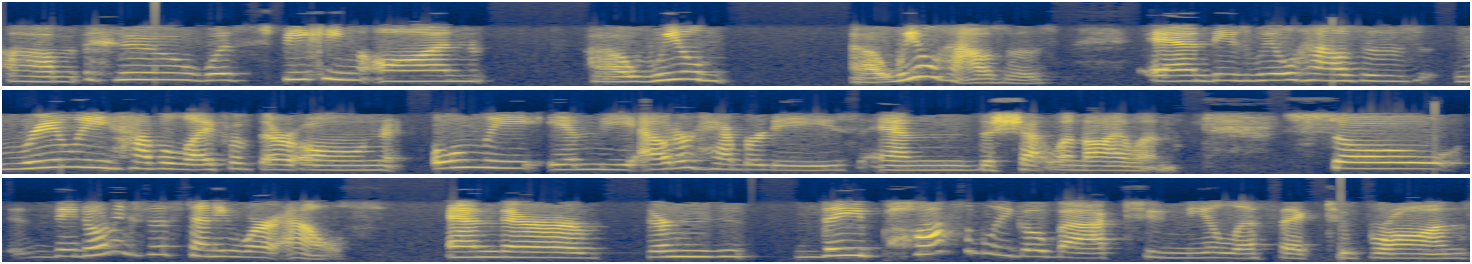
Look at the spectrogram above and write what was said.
um, who was speaking on uh, wheel uh, wheelhouses and these wheelhouses really have a life of their own only in the Outer Hebrides and the Shetland Islands. So they don't exist anywhere else. And they're, they're, they possibly go back to Neolithic, to Bronze.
